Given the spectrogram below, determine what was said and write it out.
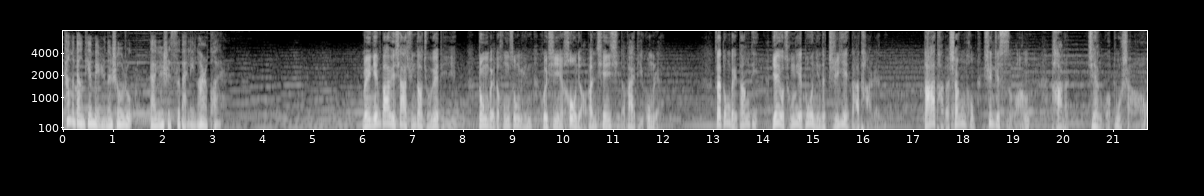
他们当天每人的收入大约是四百零二块。每年八月下旬到九月底。东北的红松林会吸引候鸟般迁徙的外地工人，在东北当地也有从业多年的职业打塔人，打塔的伤痛甚至死亡，他们见过不少。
